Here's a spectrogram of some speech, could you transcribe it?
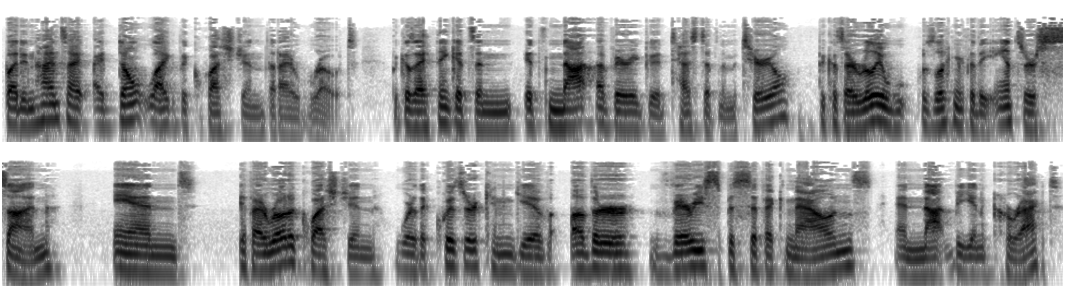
But in hindsight, I don't like the question that I wrote because I think it's an it's not a very good test of the material because I really was looking for the answer sun, and if I wrote a question where the quizzer can give other very specific nouns and not be incorrect,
